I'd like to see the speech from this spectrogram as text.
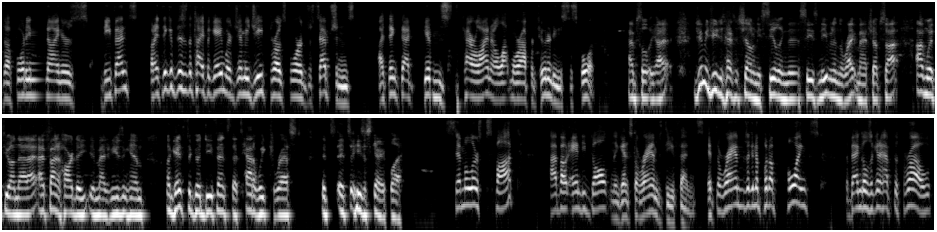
the 49ers defense. But I think if this is the type of game where Jimmy G throws four interceptions, I think that gives Carolina a lot more opportunities to score. Absolutely. I, Jimmy G just hasn't shown any ceiling this season, even in the right matchup. So I, am with you on that. I, I, find it hard to imagine using him against a good defense that's had a week to rest. It's it's he's a scary play. Similar spot. How about Andy Dalton against the Rams defense? If the Rams are going to put up points, the Bengals are going to have to throw.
